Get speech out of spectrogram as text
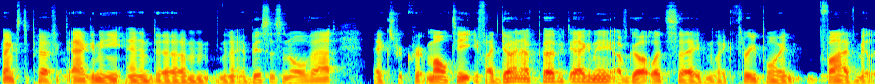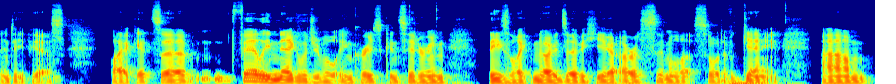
thanks to Perfect Agony and um, you know Abyssus and all that extra crit multi. If I don't have perfect agony, I've got, let's say, like 3.5 million DPS. Like it's a fairly negligible increase considering these like nodes over here are a similar sort of gain. Um,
